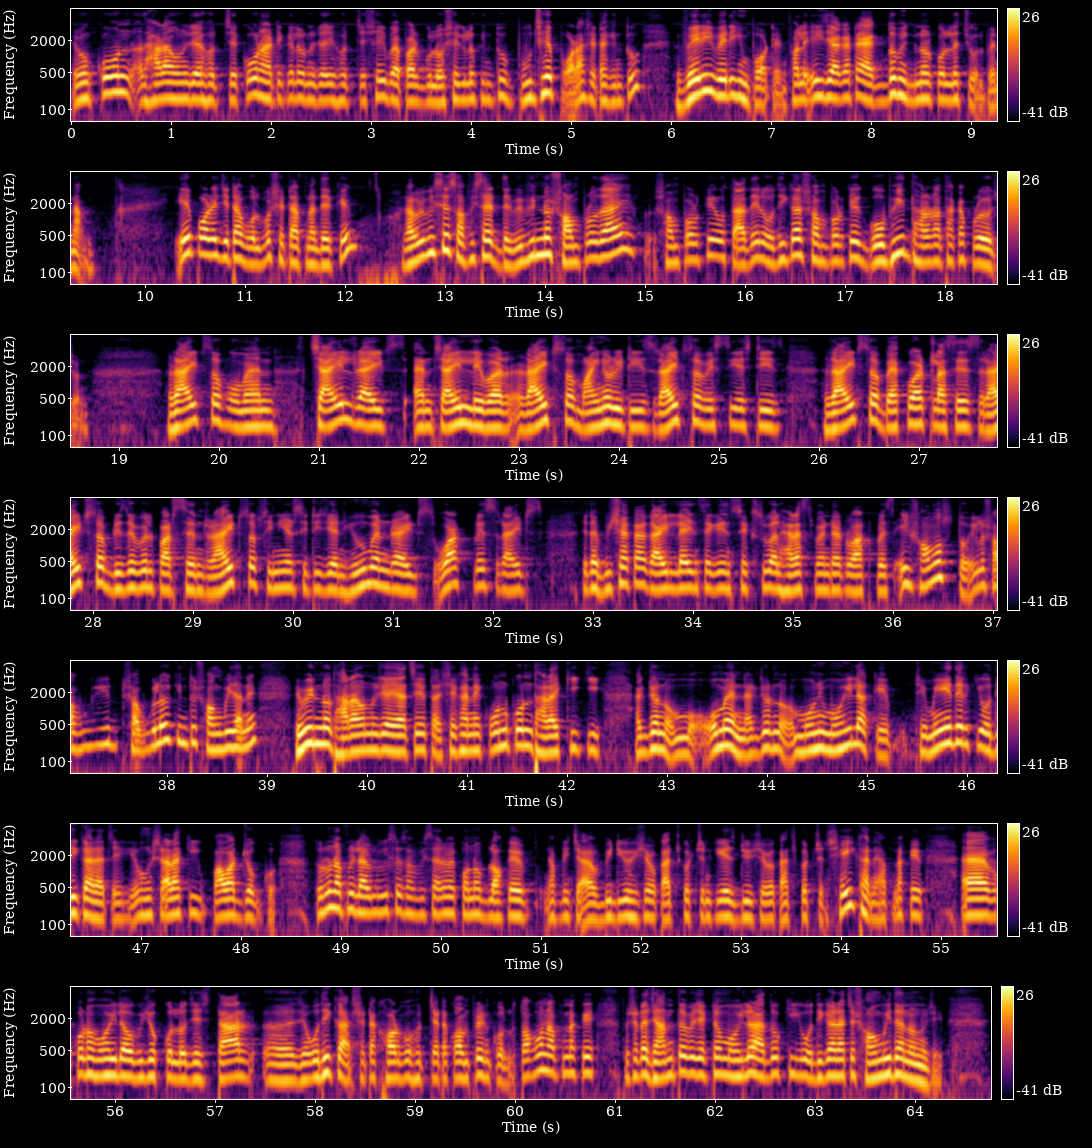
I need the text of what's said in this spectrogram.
এবং কোন ধারা অনুযায়ী হচ্ছে, কোন আর্টিকেল অনুযায়ী হচ্ছে, সেই ব্যাপারগুলো, সেগুলো কিন্তু বুঝে পড়া, সেটা কিন্তু ভেরি ভেরি ইম্পর্টেন্ট ফলে এই জায়গাটা একদম ইগনোর করলে চলবে না। এরপরে যেটা বলব, সেটা আপনাদেরকে ডাব্লিউবিসিএস অফিসারদের বিভিন্ন সম্প্রদায় সম্পর্কে ও তাদের অধিকার সম্পর্কে গভীর ধারণা থাকা প্রয়োজন। Rights of woman child rights and child labour rights of minorities rights of SC STs rights of backward classes, rights of disabled person, rights of senior citizen, human rights, workplace rights, যেটা Vishakha guidelines against sexual harassment at workplace এই সমস্ত, এগুলো সব সবগুলোই কিন্তু সংবিধানে বিভিন্ন ধারা অনুযায়ী আছে। তা সেখানে কোন কোন ধারায় কি কি একজন ওমেন একজন মনি মহিলাকে সে মেয়েদের কি অধিকার আছে এবং সারা কি পাওয়ার যোগ্য? ধরুন আপনি ডাব্লিউবিসিএস অফিসার হয়ে কোনো ব্লকে আপনি বিডিও হিসেবে কাজ করছেন কিএসডি হিসেবে কাজ করছেন, সেইখানে আপনাকে কোনো মহিলা অভিযোগ করল যে তার যে অধিকার সেটা খর্ব হচ্ছে, একটা কমপ্লেন করল, তখন আপনাকে, তো সেটা জানতে হবে যে একটা মহিলার আদৌ কী অধিকার আছে সংবিধান অনুযায়ী?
